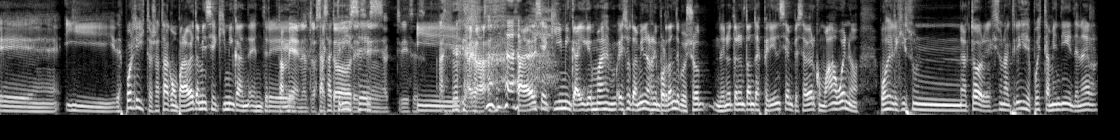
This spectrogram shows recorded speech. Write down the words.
Eh, y después listo, ya está, como para ver también si hay química en- entre También, las actores, actrices. sí, actrices. Y para ver si hay química ahí, que es más, eso también es re importante, porque yo, de no tener tanta experiencia, empecé a ver como, ah, bueno, vos elegís un actor, elegís una actriz y después también tiene que tener,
